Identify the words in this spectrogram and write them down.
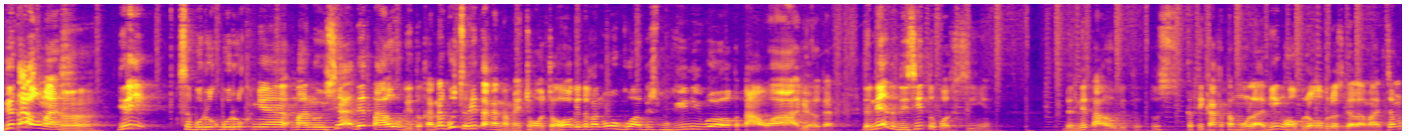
Dia tahu mas. Eh. Jadi seburuk-buruknya manusia dia tahu gitu. Karena gue cerita kan namanya cowok-cowok gitu kan oh gue habis begini gue ketawa gitu kan. Dan dia ada di situ posisinya. Dan dia tahu gitu. Terus ketika ketemu lagi ngobrol-ngobrol segala macem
